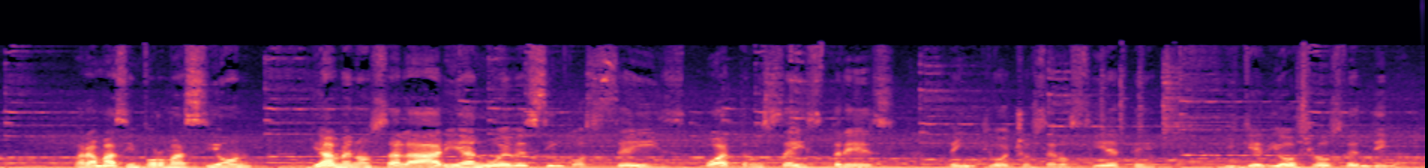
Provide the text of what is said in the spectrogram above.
Para más información, Llámenos a la área 956-463-2807 y que Dios los bendiga.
